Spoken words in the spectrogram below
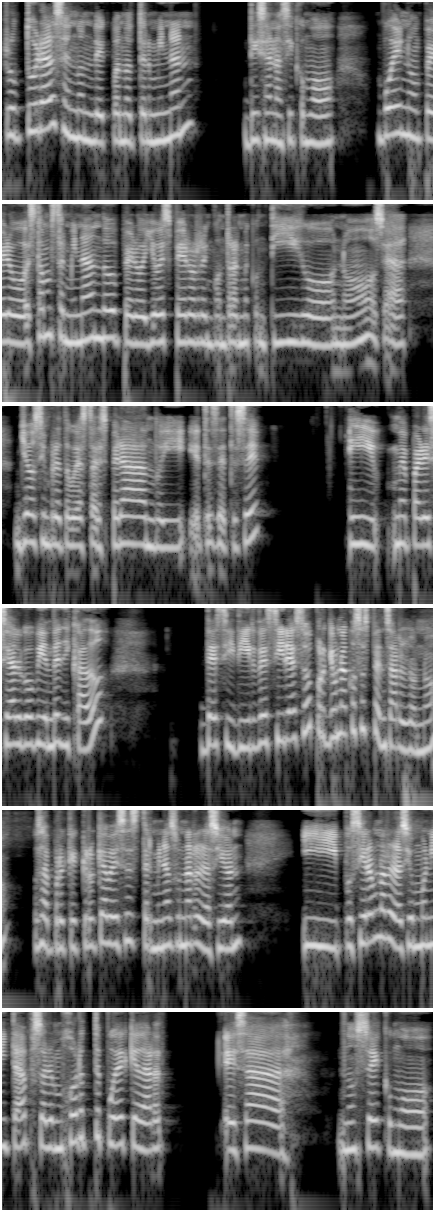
rupturas en donde cuando terminan dicen así como, bueno, pero estamos terminando, pero yo espero reencontrarme contigo, ¿no? O sea, yo siempre te voy a estar esperando y etc, etc. Y me parece algo bien delicado decidir decir eso, porque una cosa es pensarlo, ¿no? O sea, porque creo que a veces terminas una relación y pues si era una relación bonita, pues a lo mejor te puede quedar esa, no sé, como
